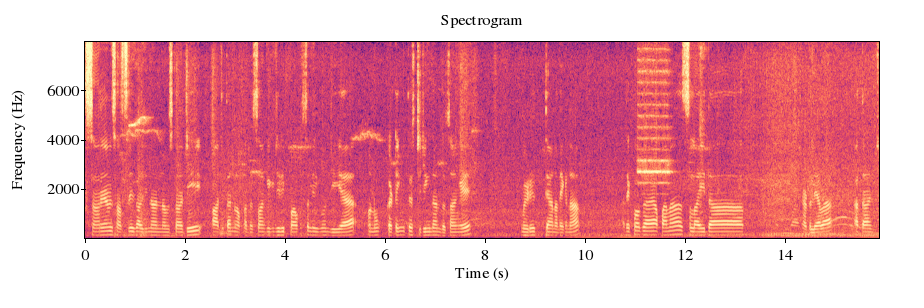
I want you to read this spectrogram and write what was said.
ਸਾਰਿਆਂ ਨੂੰ ਸਤਿ ਸ੍ਰੀ ਅਕਾਲ ਜੀ, ਨਾਲ ਨਮਸਕਾਰ ਜੀ। ਅੱਜ ਤੁਹਾਨੂੰ ਆਪਾਂ ਦੱਸਾਂਗੇ ਕਿ ਜਿਹੜੀ ਪਫ ਸਲੀਵ ਹੁੰਦੀ ਹੈ, ਉਹਨੂੰ ਕਟਿੰਗ ਤੇ ਸਟਿਚਿੰਗ ਤੁਹਾਨੂੰ ਦੱਸਾਂਗੇ। ਵੀਡੀਓ ਧਿਆਨ ਨਾਲ ਦੇਖਣਾ। ਦੇਖੋ ਅਗਾ ਆਪਾਂ ਨਾ ਸਲਾਈ ਦਾ ਛੱਡ ਲਿਆ ਵਾ ਅੱਧਾ ਇੰਚ।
